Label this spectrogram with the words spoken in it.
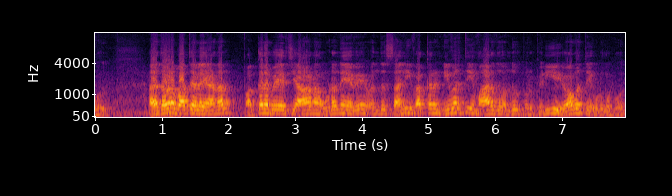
போகுது. அதை தவிர பார்த்தாலேயானால் வக்கர பயிற்சி ஆன உடனேவே வந்து சனி வக்கர நிவர்த்தி மாறுது வந்து ஒரு பெரிய யோகத்தை கொடுக்க போகுது.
